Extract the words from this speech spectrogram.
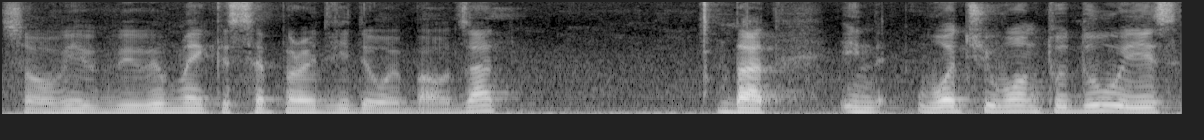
So we, we will make a separate video about that. But in what you want to do is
